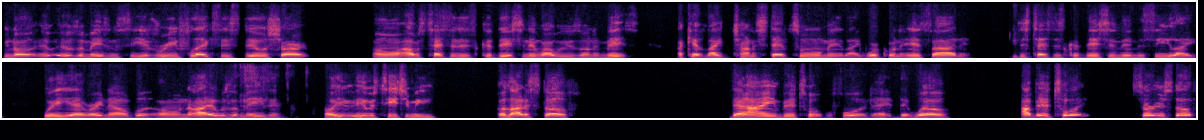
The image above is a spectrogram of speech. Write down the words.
you know, it, it was amazing to see his reflexes still sharp. Uh, I was testing his conditioning while we was on the mitts. I kept like trying to step to him and like work on the inside and just test his conditioning to see like where he at right now. But um, nah, it was amazing. uh, he he was teaching me a lot of stuff that I ain't been taught before. That that well, I've been taught certain stuff,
